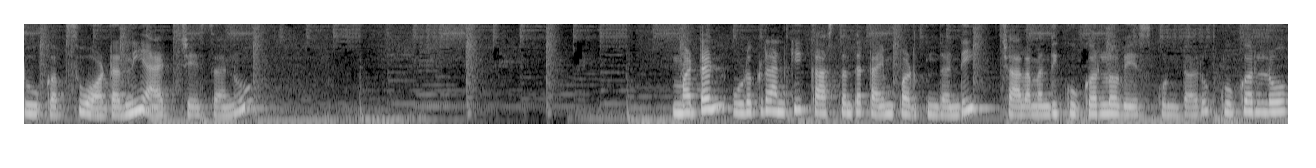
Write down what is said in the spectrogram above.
టూ కప్స్ వాటర్ని యాడ్ చేశాను. మటన్ ఉడకడానికి కాస్తంత టైం పడుతుందండి. చాలామంది కుక్కర్లో వేసుకుంటారు. కుక్కర్లో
